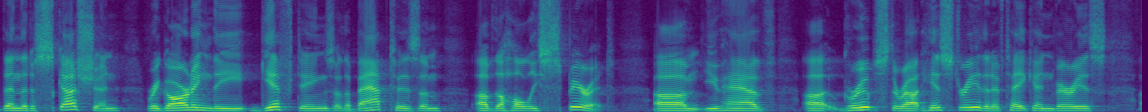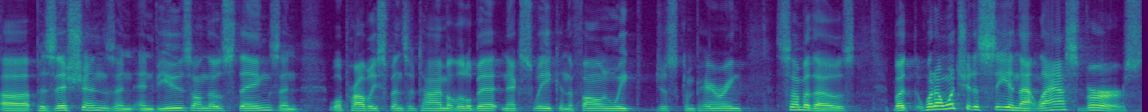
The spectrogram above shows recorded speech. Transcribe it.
than the discussion regarding the giftings or the baptism of the Holy Spirit. Um, you have uh, groups throughout history that have taken various uh, positions and, and views on those things, and we'll probably spend some time a little bit next week and the following week just comparing some of those. But what I want you to see in that last verse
